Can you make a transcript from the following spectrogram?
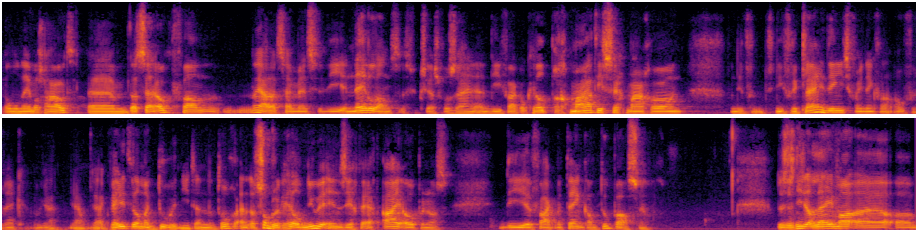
Ondernemershout. Um, dat zijn ook van, nou ja, dat zijn mensen die in Nederland succesvol zijn. En die vaak ook heel pragmatisch, zeg maar, gewoon... Van die, van die, kleine dingetjes van je denkt van, oh verrek, oh ja, ja, ja, ik weet het wel, maar ik doe het niet. En dan toch, en soms ook heel nieuwe inzichten, echt eye-openers, die je vaak meteen kan toepassen. Dus het is niet alleen maar uh,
